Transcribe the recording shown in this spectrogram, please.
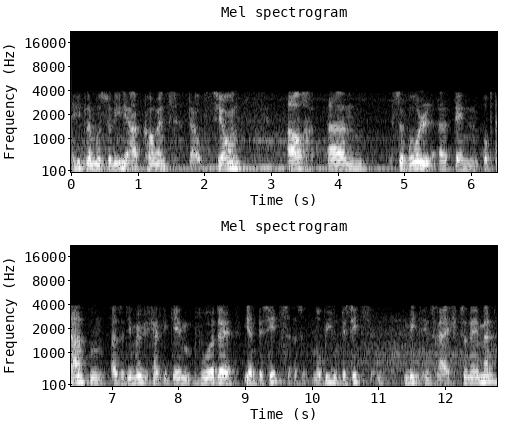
Hitler-Mussolini-Abkommens der Option auch ähm, sowohl äh, den Optanten also die Möglichkeit gegeben wurde, ihren Besitz, also mobilen Besitz mit ins Reich zu nehmen,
